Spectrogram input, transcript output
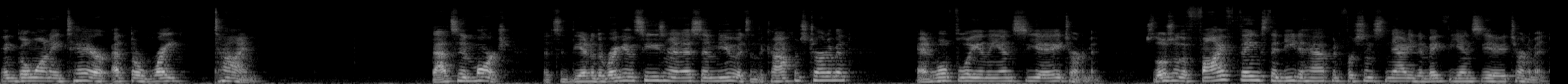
and go on a tear at the right time. That's in March. That's at the end of the regular season at SMU. It's in the conference tournament, and hopefully in the NCAA tournament. So those are the five things that need to happen for Cincinnati to make the NCAA tournament.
